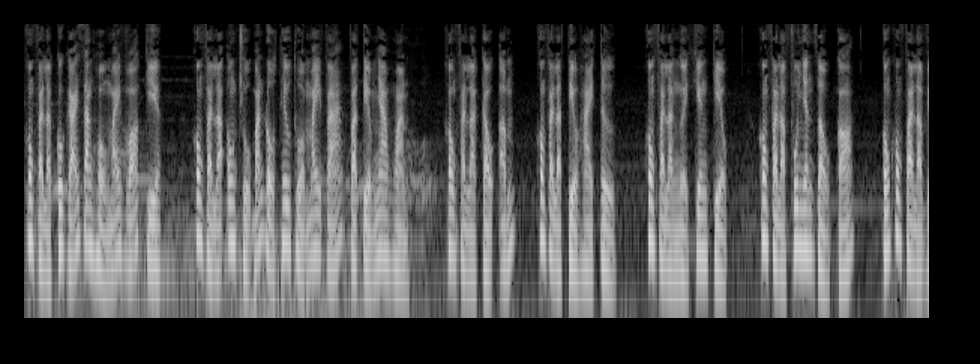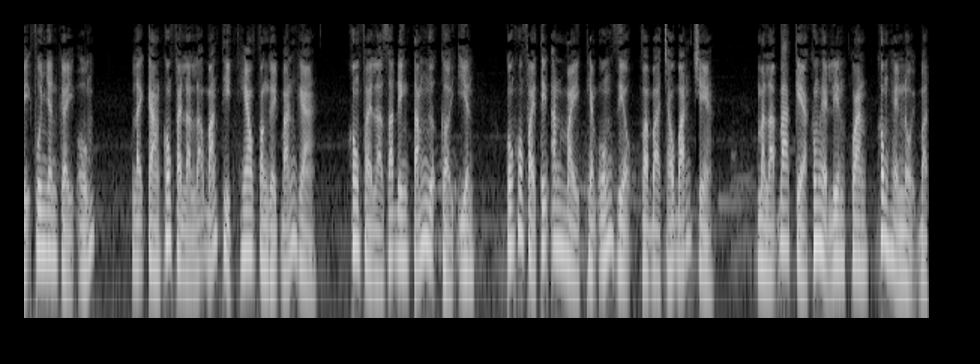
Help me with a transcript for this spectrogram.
không phải là cô gái giang hồ mái võ kia, không phải là ông chủ bán đồ thêu thủa may vá và tiểu nha hoàn, không phải là cậu ấm, không phải là tiểu hài tử, không phải là người khiêng kiệu, không phải là phu nhân giàu có, cũng không phải là vị phu nhân gầy ốm, lại càng không phải là lão bán thịt heo và người bán gà, không phải là gia đình tắm ngựa cởi yên, cũng không phải tên ăn mày thèm uống rượu và bà cháu bán chè, mà là ba kẻ không hề liên quan, không hề nổi bật.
